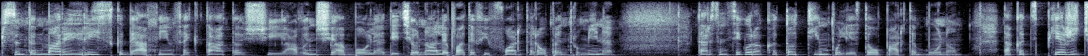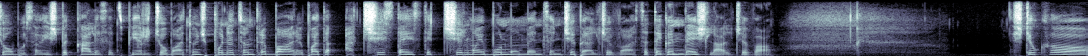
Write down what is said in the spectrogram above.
sunt în mare risc de a fi infectată și având și boli adiționale poate fi foarte rău pentru mine. Dar sunt sigură că tot timpul este o parte bună. Dacă îți pierzi jobul sau ești pe cale să-ți pierzi jobul, atunci puneți o întrebare. Poate acesta este cel mai bun moment să începi altceva, să te gândești la altceva. Știu că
